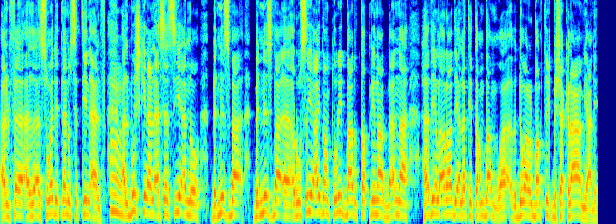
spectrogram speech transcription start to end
السويد 62 ألف مم. المشكلة الأساسية أنه بالنسبة بالنسبة آه، روسيا أيضا تريد بعض التطمينات بأن هذه الأراضي التي تنضم ودول البلطيق بشكل عام يعني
